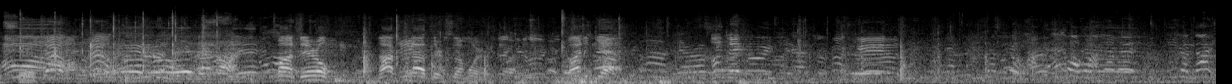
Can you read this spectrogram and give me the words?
shit. Come on, Daryl. Knock one out there somewhere. Find a gap. Nice.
